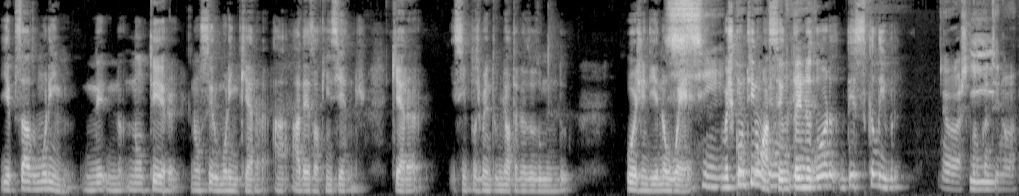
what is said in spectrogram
E apesar do Mourinho não ter, não ser o Mourinho que era há, há 10 ou 15 anos, que era simplesmente o melhor treinador do mundo, hoje em dia não é, Sim, mas continua a ser um treinador desse calibre. Eu acho que ele E- continua.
